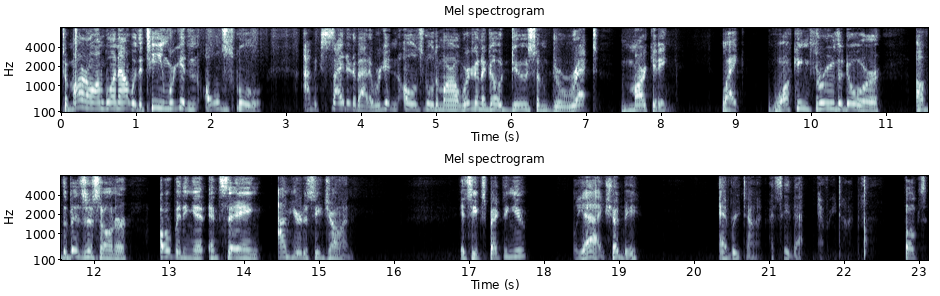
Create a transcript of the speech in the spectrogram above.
Tomorrow, I'm going out with a team. We're getting old school. I'm excited about it. We're getting old school tomorrow. We're going to go do some direct marketing, like walking through the door of the business owner, opening it, and saying, I'm here to see John. Is he expecting you? Well, yeah, he should be every time. I say that every. Folks,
